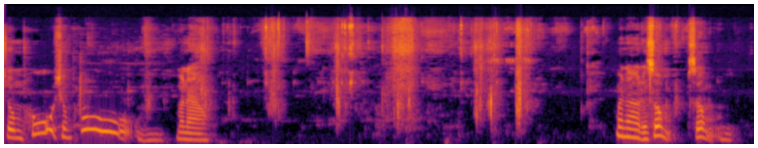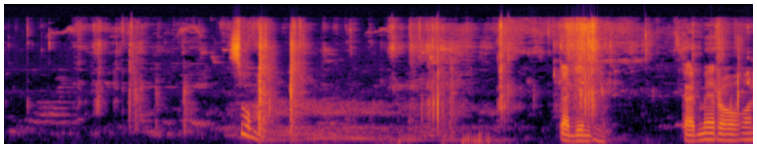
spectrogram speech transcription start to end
ชมพู่ชมพู่มะนาว มะนาวหรือส้ม ส้ม ส้มกาศเย็นกาศไม่ร้อน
